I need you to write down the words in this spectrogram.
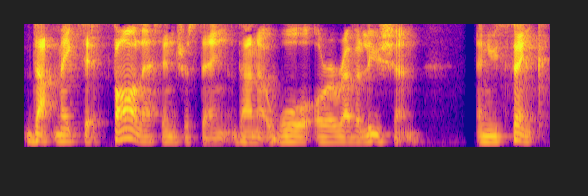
that makes it far less interesting than a war or a revolution. And you think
